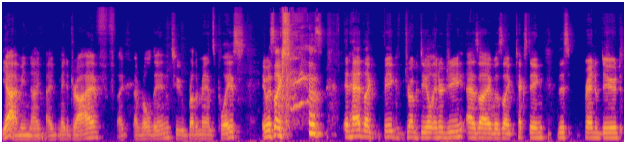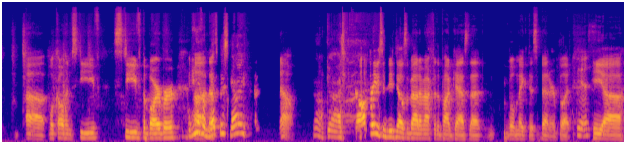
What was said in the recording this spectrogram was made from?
yeah i mean I, I made a drive I, I rolled into brother man's place it was like it, had like big drug deal energy as i was like texting this random dude uh, we'll call him steve steve the barber Have you Uh, ever that's- met this guy? No Oh God. I'll tell you some details about him after the podcast that will make this better. But yes. he, uh,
